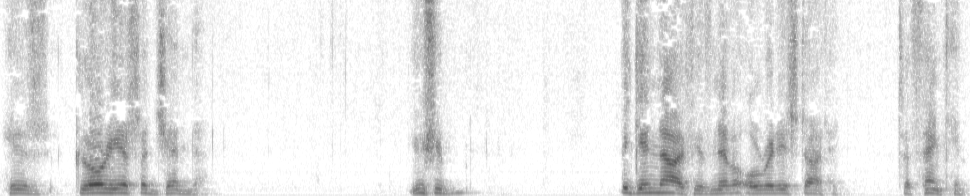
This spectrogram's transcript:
His glorious agenda, you should begin now, if you've never already started, to thank Him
